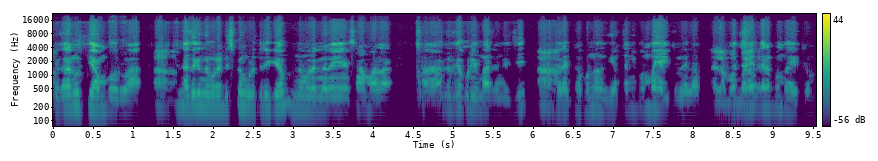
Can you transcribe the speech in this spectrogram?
இதெல்லாம் நூத்தி ஐம்பது ரூபா. அதுக்கு இந்த முறை டிஸ்கவுண்ட் கொடுத்துருக்கோம் இந்த முறை நிறைய சாமான்லாம் எடுக்கக்கூடிய மாதிரி இருந்துச்சு. டேரக்டா கொண்டு வந்திருக்கோம் தனி பொம்மை ஐட்டம் எல்லாம். பொம்மை ஐட்டம்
